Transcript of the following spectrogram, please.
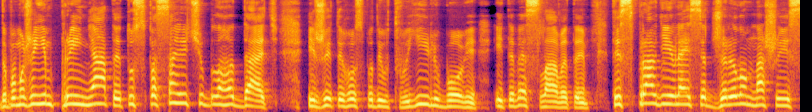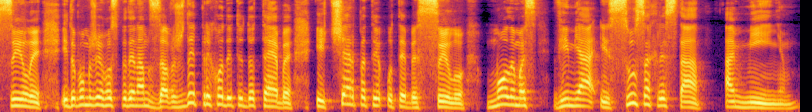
допоможи їм прийняти ту спасаючу благодать і жити, Господи, в Твоїй любові і Тебе славити. Ти справді являєшся джерелом нашої сили, і допоможи, Господи, нам завжди приходити до Тебе і черпати у Тебе силу. Молимось в ім'я Ісуса Христа. Амінь.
